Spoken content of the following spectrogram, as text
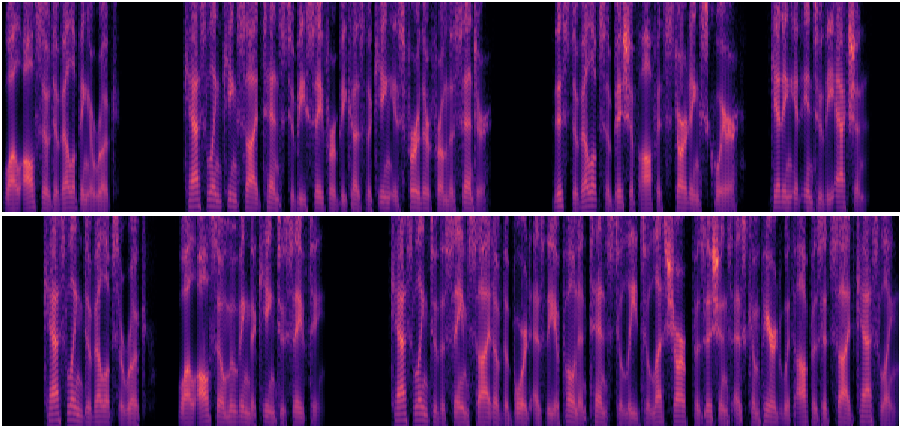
while also developing a rook. Castling kingside tends to be safer because the king is further from the center. This develops a bishop off its starting square, getting it into the action. Castling develops a rook, while also moving the king to safety. Castling to the same side of the board as the opponent tends to lead to less sharp positions as compared with opposite side castling.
